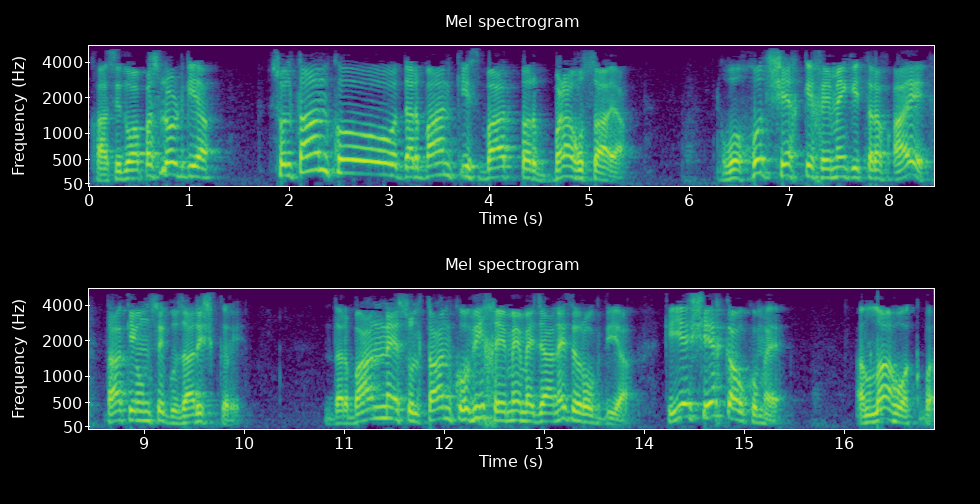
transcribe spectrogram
قاصد واپس لوٹ گیا۔ سلطان کو دربان کی اس بات پر بڑا غصہ آیا۔ وہ خود شیخ کے خیمے کی طرف آئے تاکہ ان سے گزارش کرے۔ دربان نے سلطان کو بھی خیمے میں جانے سے روک دیا کہ یہ شیخ کا حکم ہے۔ اللہ اکبر۔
